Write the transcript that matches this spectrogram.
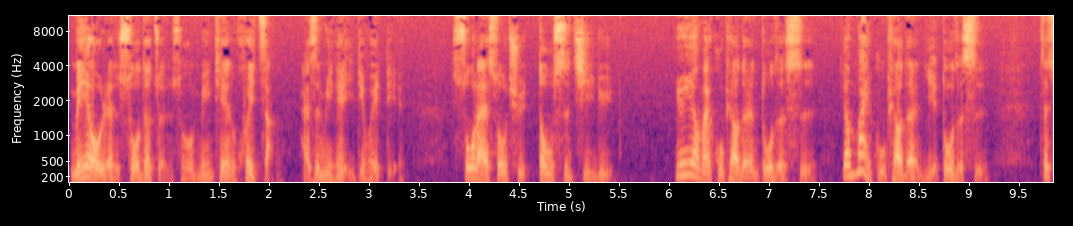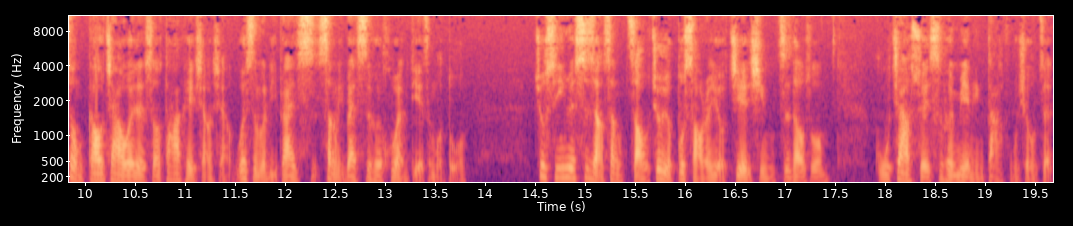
没有人说得准，说明天会涨还是明天一定会跌。说来说去都是几率。因为要买股票的人多的是，要卖股票的人也多的是。在这种高价位的时候，大家可以想想，为什么礼拜四上礼拜四会忽然跌这么多？就是因为市场上早就有不少人有戒心，知道说股价随时会面临大幅修正。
